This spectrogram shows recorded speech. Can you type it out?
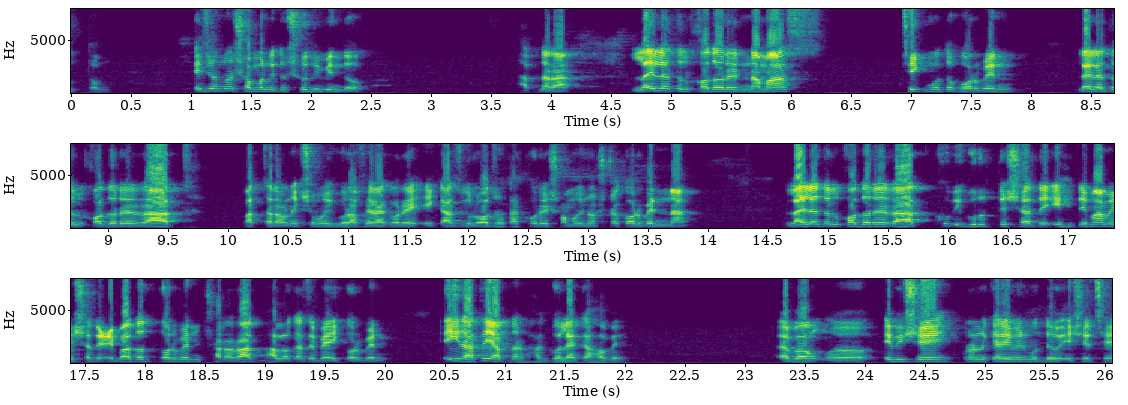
উত্তম। এই জন্য সম্মানিত সুধীবৃন্দ, আপনারা লাইলাতুল কদরের নামাজ ঠিক মতো পড়বেন, লাইলাতুল কদরের রাত বাচ্চারা অনেক সময় ঘোরাফেরা করে, এই কাজগুলো অযথা করে সময় নষ্ট করবেন না। লাইলাতুল কদরের রাত খুবই গুরুত্বের সাথে, ইহতেমামের সাথে ইবাদত করবেন, সারা রাত ভালো কাজে ব্যয় করবেন। এই রাতেই আপনার ভাগ্য লেখা হবে। এবং এ বিষয়ে কোরআন কারিমের মধ্যেও এসেছে।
